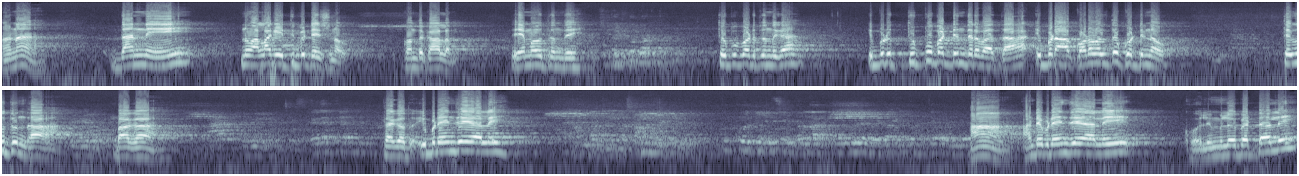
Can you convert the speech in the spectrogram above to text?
అవునా? దాన్ని నువ్వు అలాగే ఎత్తిపెట్టేసినావు కొంతకాలం. ఏమవుతుంది? తుప్పు పడుతుందిగా? ఇప్పుడు తుప్పు పట్టిన తర్వాత ఇప్పుడు ఆ కొడవలతో కొట్టినావు. తెగుతుందా? బాగా. తెగదు. ఇప్పుడు ఏం చేయాలి? అంటే ఇప్పుడు ఏం చేయాలి? కొలిమిలో పెట్టాలి.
